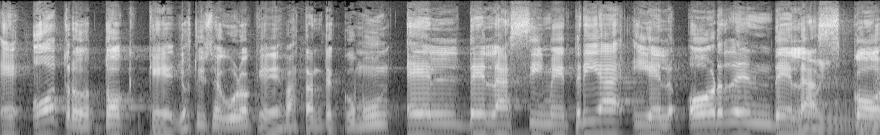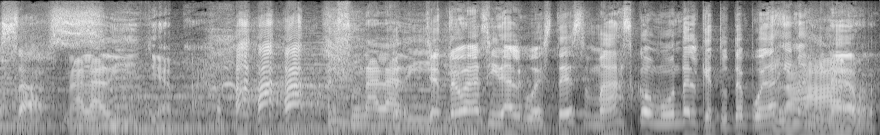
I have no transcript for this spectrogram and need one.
eh, otro TOC que yo estoy seguro que es bastante común, el de la simetría y el orden de las Coño. cosas. Una ladilla, pa. es una ladilla. Yo te voy a decir algo, este es más común del que tú te puedas Claro, imaginar.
